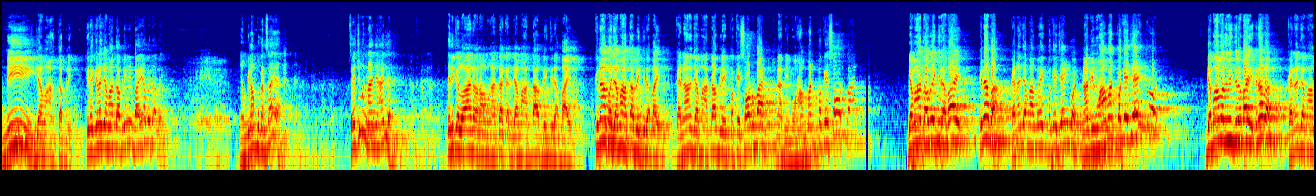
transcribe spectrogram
Nih jamaah tabligh. Kira-kira jamaah tabligh ini baik apa tak baik? Yang bilang bukan saya. Saya cuma nanya aja. Jadi kalau ada orang mengatakan jamaah tabligh tidak baik, kenapa jamaah tabligh tidak baik? Karena jamaah tabligh pakai sorban, Nabi Muhammad pakai sorban. Jamaah tabligh tidak baik. Kenapa? Karena jamaah baik pakai jenggot. Nabi Muhammad pakai jenggot. Jamaah tabligh tidak baik. Kenapa? Karena jamaah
